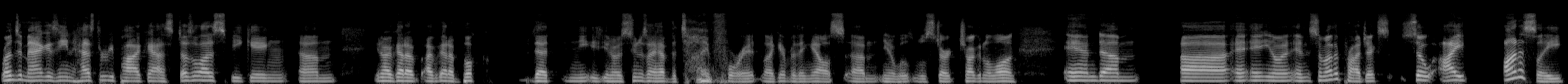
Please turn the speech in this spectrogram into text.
runs a magazine, has three podcasts, does a lot of speaking. Um, you know, I've got a, I've got a book that you know, as soon as I have the time for it, like everything else, um, you know, we'll we'll start chugging along, and um, uh, and, and you know, and some other projects. So I honestly,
